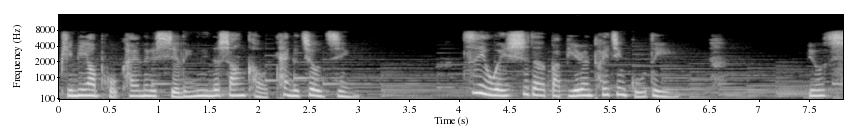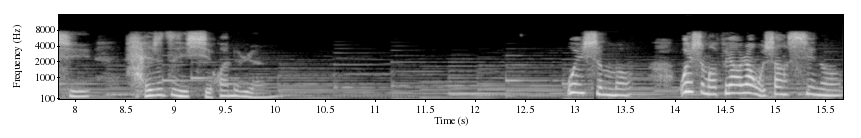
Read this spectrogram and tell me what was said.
偏偏要剖开那个血淋淋的伤口，探个究竟，自以为是的把别人推进谷底，尤其还是自己喜欢的人。为什么？为什么非要让我上戏呢？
